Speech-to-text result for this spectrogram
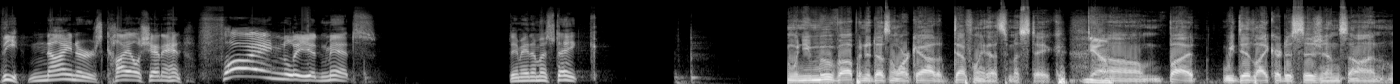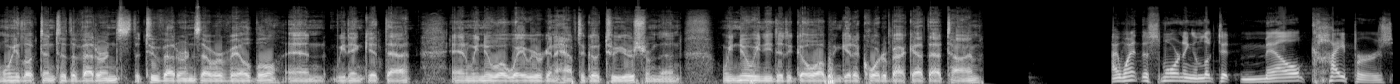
the Niners, Kyle Shanahan, finally admits they made a mistake. When you move up and it doesn't work out, definitely that's a mistake. Yeah. Um, but we did like our decisions on when we looked into the veterans, the two veterans that were available, and we didn't get that. And we knew what way we were going to have to go two years from then. We knew we needed to go up and get a quarterback at that time. I went this morning and looked at Mel Kiper's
